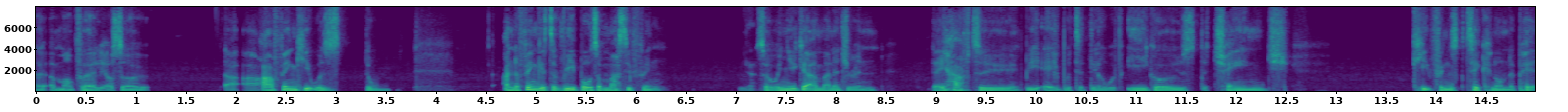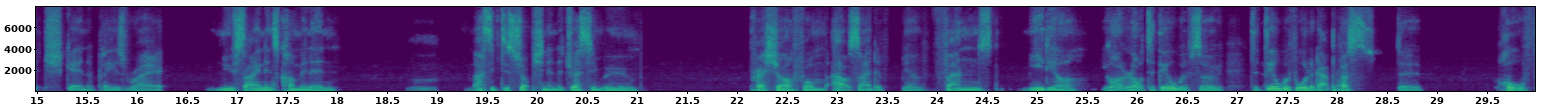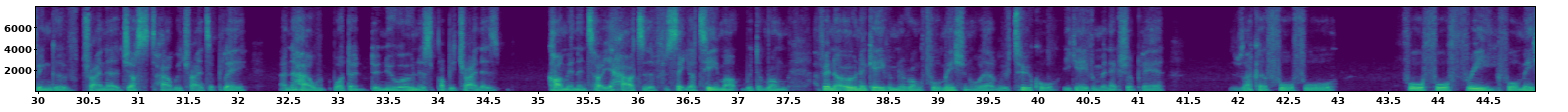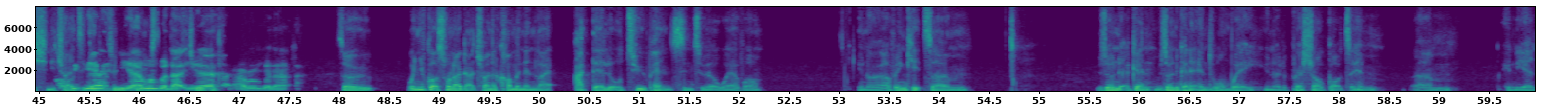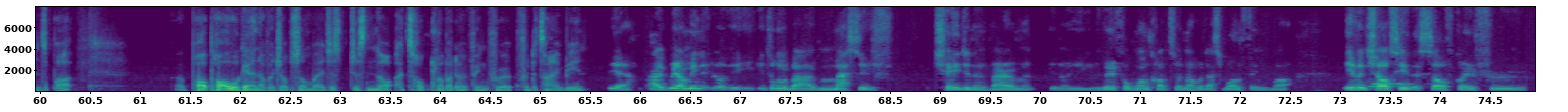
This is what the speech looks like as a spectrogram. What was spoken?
a, a month earlier. So I, I think it was the and the thing is the rebuild's a massive thing. Yeah. So when you get a manager in, they have to be able to deal with egos, the change, keep things ticking on the pitch, getting the players right, new signings coming in, Mm. massive disruption in the dressing room, pressure from outside of you know fans, media. You got a lot to deal with. So to deal with all of that, plus the whole thing of trying to adjust how we're trying to play and how what the, the new owner's probably trying to come in and tell you how to set your team up with the wrong. I think the owner gave him the wrong formation, or with Tuchel, he gave him an extra player. It was like a 4 4 4 4 3 formation. He oh, tried Oh, to yeah, give Tuchel. yeah, I remember that. Yeah. I remember that. So when you've got someone like that trying to come in and like add their little two pence into it or whatever, you know, I think it's um it was only again, it was only going to end one way. You know, the pressure got to him um in the end, but uh, Pot- Potter will get another job somewhere. Just just not a top club, I don't think for for the time being. Yeah, I agree. I mean, look, you're talking about a massive change in environment. You know, you're going from one club to another. That's one thing, but even Chelsea in itself going through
